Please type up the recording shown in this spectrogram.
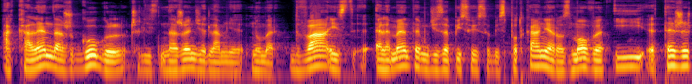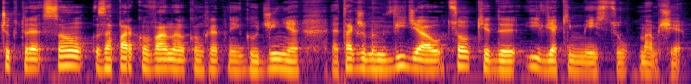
a kalendarz Google, czyli narzędzie dla mnie numer dwa, jest elementem, gdzie zapisuję sobie spotkania, rozmowy i te rzeczy, które są zaparkowane o konkretnej godzinie, e, tak żebym widział co, kiedy i w jakim miejscu mam się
